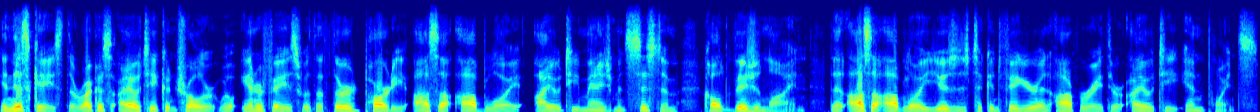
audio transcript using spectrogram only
In this case, the Ruckus IoT controller will interface with a third-party ASSA ABLOY IoT management system called VisionLine that ASSA ABLOY uses to configure and operate their IoT endpoints.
